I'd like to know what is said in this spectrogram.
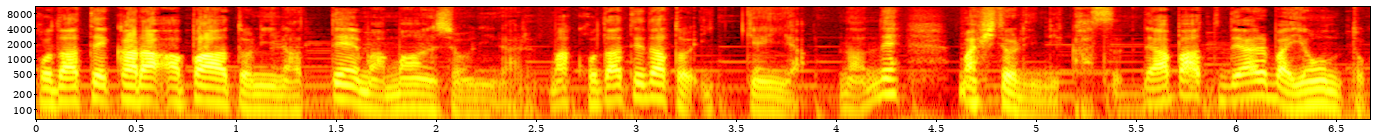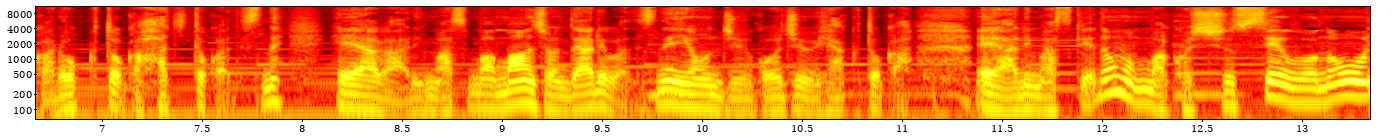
戸建てからアパートになって、まあ、マンションになる、まあ、戸建てだと一軒家。なんで、まあ、1人に貸す。でアパートであれば4とか6とか8とかですね。部屋があります、まあ、マンションであればですね4050100とか、えー、ありますけれども、まあ、出世魚の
